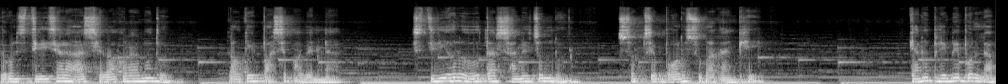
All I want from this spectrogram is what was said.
তখন স্ত্রী ছাড়া সেবা করার মতো কাউকে পাশে পাবেন না। স্ত্রী হলো তার স্বামীর জন্য সবচেয়ে বড় শুভাকাঙ্ক্ষী। কেন প্রেমে বললাম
